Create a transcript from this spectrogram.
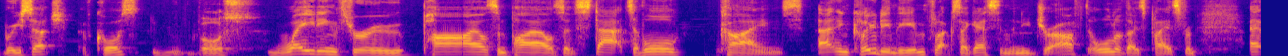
research, of course, Boss. wading through piles and piles of stats of all kinds, uh, including the influx, I guess, in the new draft. All of those players from uh,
